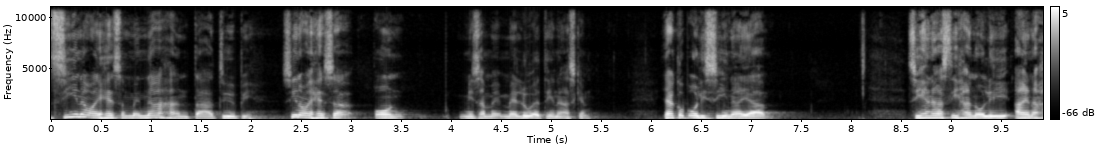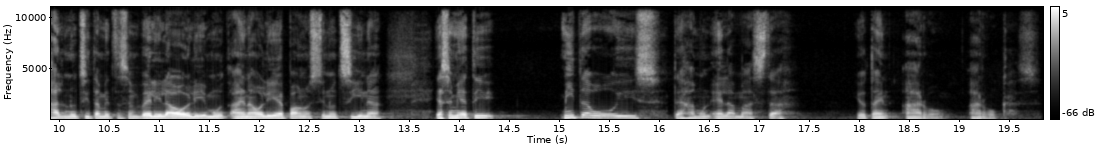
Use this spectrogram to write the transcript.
siinä vaiheessa me nähdään tämä tyypi. Siinä vaiheessa on, missä me, me luettiin äsken. Jakob oli siinä ja siihen asti hän oli aina halunnut sitä, mitä sen velillä oli, mutta aina oli epäonnistunut siinä. Ja se mietti, mitä voisi tehdä mun elämästä jotain arvo, arvokas.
